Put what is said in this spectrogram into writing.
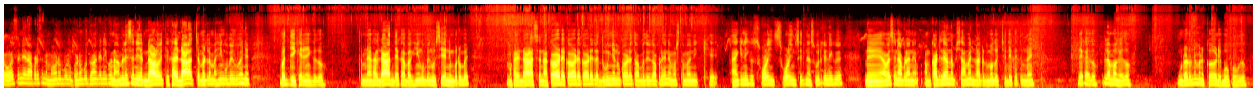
તો છે ને આપણે છે ને મણું બણું ઘણું બધું આંકે નાખ્યું ને છે ને એક ડાળો હોય ખાલી ડાળા જ છે, મતલબ હિંગુ બિંગુ હોય ને બધી ખેરી નાખ્યું તો. તમને ખાલી ડાળા જ દેખાય, બાકી હિંગુ બિંગુ છે નહીં, બરોબર? એમાં ખાલી ડાળા છે ને કરડે કરડે કરડે એટલે દુનિયાનું કરડે તો આ બધું તો આપણે છે ને મસ્ત મજાની ખે હાંકી નાખ્યું, સોળી, સોળીને સીધના સૂર કરી નાખ્યું ને હવે છે ને આપણે આને આમ કાઢી લેવાના, પછી સામે લાગડ મગજ છે, દેખાય તમને? દેખાય તો? કેટલા મગે તો? ઉડાડું ને મને કરડે બહુ પાવું તો.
